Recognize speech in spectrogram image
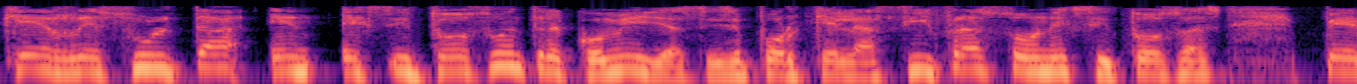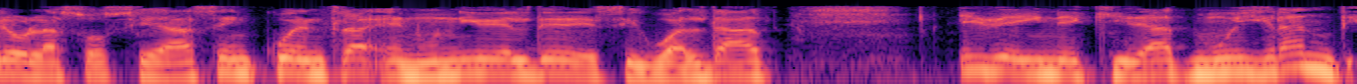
que resulta en exitoso entre comillas, dice, porque las cifras son exitosas, pero la sociedad se encuentra en un nivel de desigualdad y de inequidad muy grande.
